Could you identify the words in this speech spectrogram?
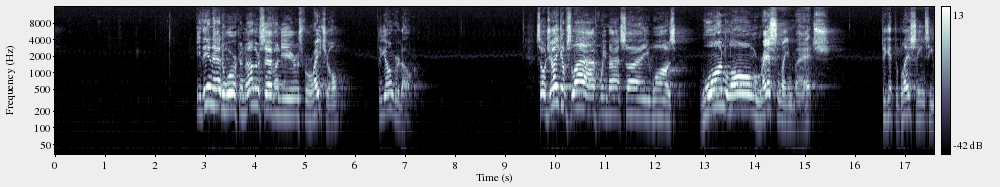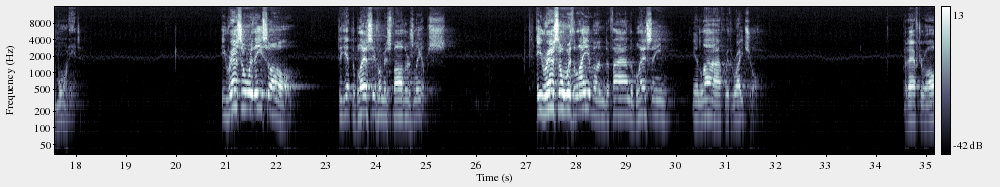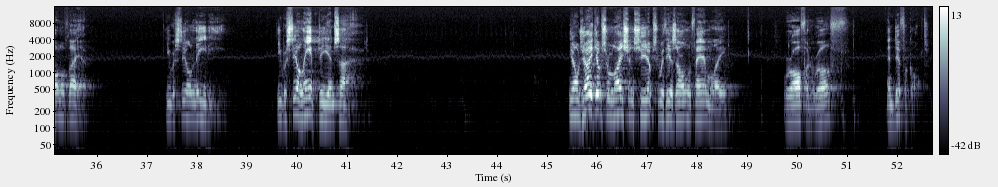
He then had to work another seven years for Rachel, the younger daughter. So Jacob's life, we might say, was one long wrestling match to get the blessings he wanted. He wrestled with Esau to get the blessing from his father's lips. He wrestled with Laban to find the blessing in life with Rachel. But after all of that, he was still needy. He was still empty inside. You know, Jacob's relationships with his own family were often rough and difficult.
